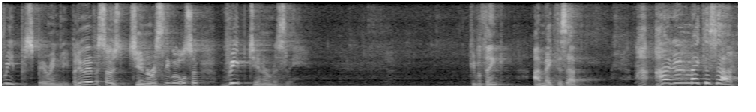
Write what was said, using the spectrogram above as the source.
reap sparingly, but whoever sows generously will also reap generously. People think, I make this up. I, I didn't make this up.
